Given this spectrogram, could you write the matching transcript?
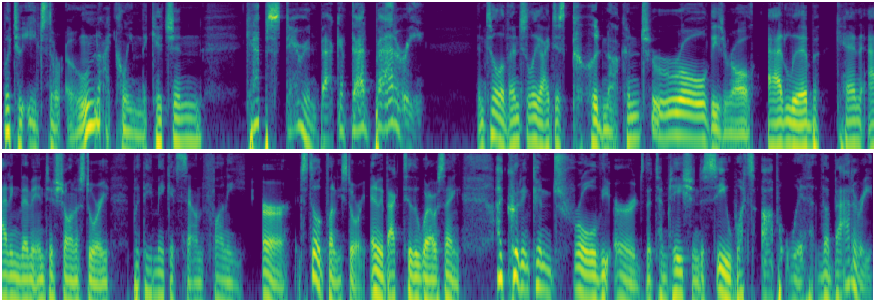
but to each their own. I cleaned the kitchen, kept staring back at that battery until eventually I just could not control. These are all ad lib, Ken adding them into Shauna's story, but they make it sound funny. Er, it's still a funny story. Anyway, back to the, what I was saying. I couldn't control the urge, the temptation to see what's up with the battery.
